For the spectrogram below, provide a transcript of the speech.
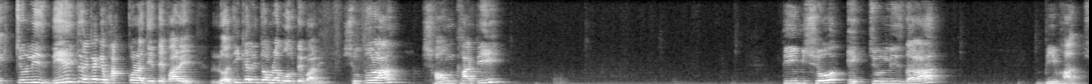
একচল্লিশ দিয়েই তো এটাকে ভাগ করা যেতে পারে। লজিক্যালি তো আমরা বলতে পারি। সুতরাং সংখ্যাটি তিনশো একচল্লিশ দ্বারা বিভাজ্য।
